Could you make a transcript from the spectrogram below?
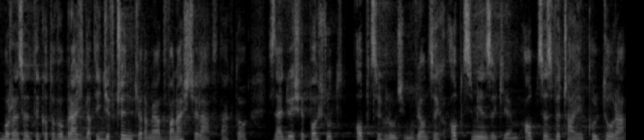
możemy sobie tylko to wyobrazić, dla tej dziewczynki, ona miała 12 lat, tak, to znajduje się pośród obcych ludzi, mówiących obcym językiem, obce zwyczaje, kultura.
